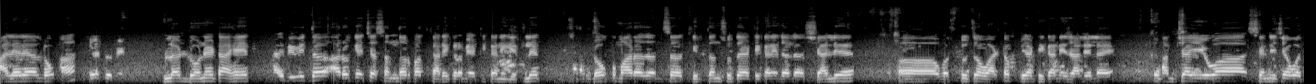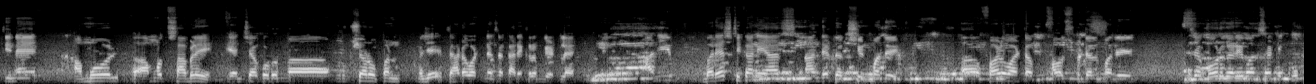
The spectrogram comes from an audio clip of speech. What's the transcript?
आलेल्या लोक ब्लड डोनेट आहेत आणि विविध आरोग्याच्या संदर्भात कार्यक्रम या ठिकाणी घेतलेत. लोक महाराजांचं कीर्तन सुद्धा या ठिकाणी झालं. शालेय वस्तूचं वाटप या ठिकाणी झालेलं आहे. आमच्या युवा सेनेच्या वतीने अमोल अमोद साबळे यांच्याकडून वृक्षारोपण म्हणजे झाडं वाटण्याचा कार्यक्रम घेतला आहे आणि बऱ्याच ठिकाणी आज नांदेड दक्षिणमध्ये फळ वाटप हॉस्पिटलमध्ये असे गोरगरिबांसाठी खूप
